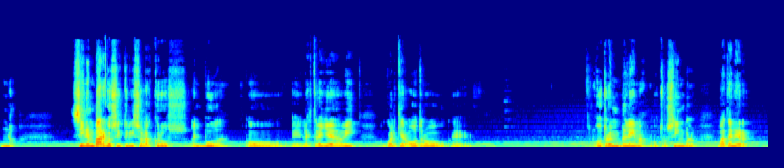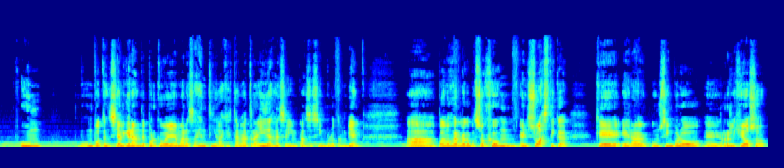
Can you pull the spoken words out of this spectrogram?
No. Sin embargo, si utilizo la cruz, el Buda, o eh, la estrella de David, o cualquier otro, eh, otro emblema, otro símbolo, va a tener un, potencial grande porque voy a llamar a esas entidades que están atraídas a ese, símbolo también. Ah, podemos ver lo que pasó con el swastika, que era un símbolo eh, religioso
